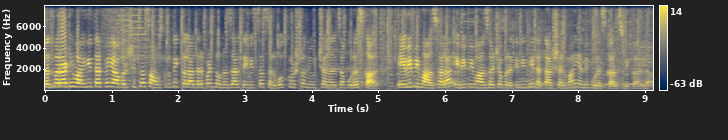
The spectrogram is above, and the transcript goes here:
सन मराठी वाहिनीतर्फे यावर्षीचा सांस्कृतिक कलादर्पण दोन हजार तेवीसचा सर्वोत्कृष्ट न्यूज चॅनलचा पुरस्कार. एबीपी माझाला एबीपी माझाच्या प्रतिनिधी लता शर्मा यांनी पुरस्कार स्वीकारला.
